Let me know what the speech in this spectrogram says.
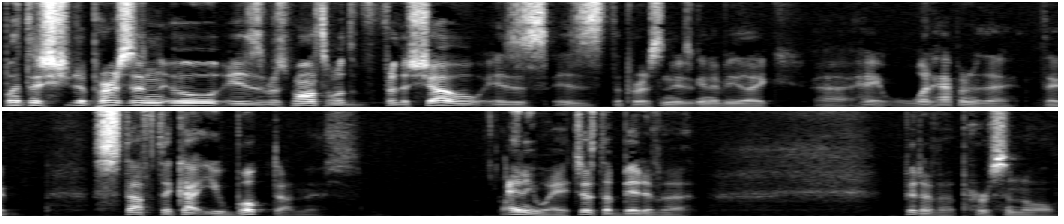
but the sh- the person who is responsible for the show is is the person who's going to be like, uh, "Hey, what happened to the the stuff that got you booked on this?" Anyway, it's just a bit of a bit of a personal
